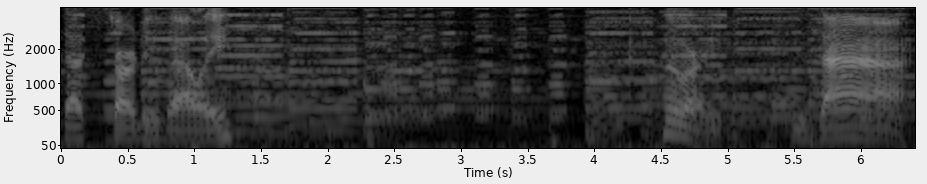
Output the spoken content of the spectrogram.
that's Stardew Valley. Who are you? Zach.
